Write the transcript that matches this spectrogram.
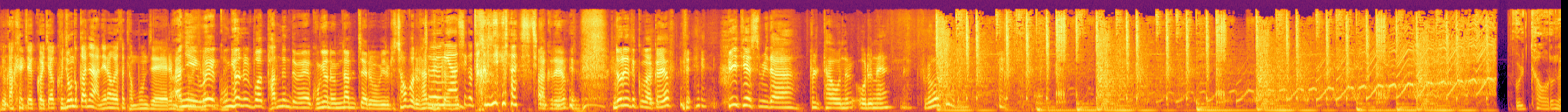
그러니까 이제 그 제가 그 정도까지는 아니라고 해서 경범죄를 아니 왜. 공연을 뭐 봤는데 왜 공연 음란죄로 이렇게 처벌을 합니까? 조용히 하시고 다른 얘기 하시죠. 아 그래요? 노래 듣고 갈까요? BTS입니다. 불타오르네. 오르네. 네, 부러웠습니다. 불타오르네.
